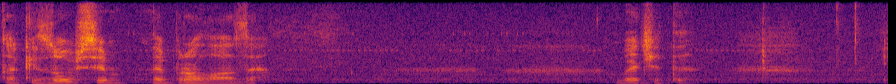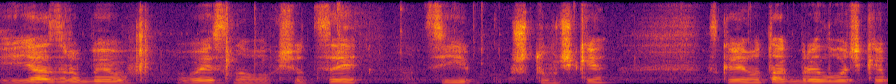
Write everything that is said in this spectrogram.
так і зовсім не пролазить. Бачите? І я зробив висновок, що ці, ці штучки, скажімо так, брелочки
